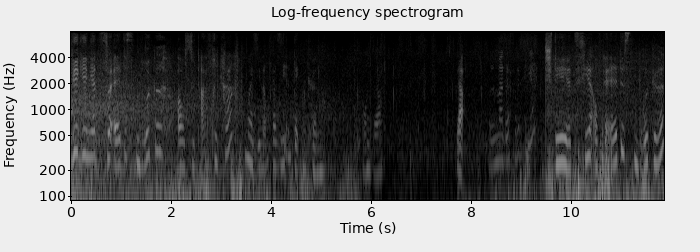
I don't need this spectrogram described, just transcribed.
Wir gehen jetzt zur ältesten Brücke aus Südafrika. Mal sehen, ob wir sie entdecken können. Runter. Ja. Wollen wir das riskieren? Ich stehe jetzt hier auf der ältesten Brücke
